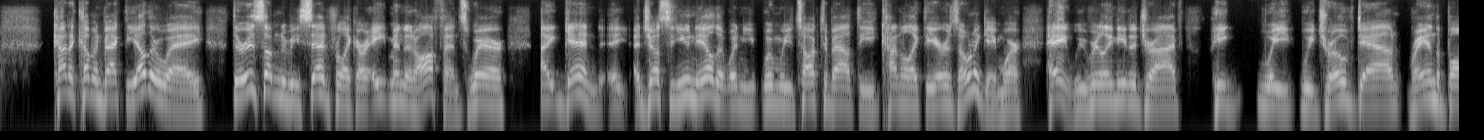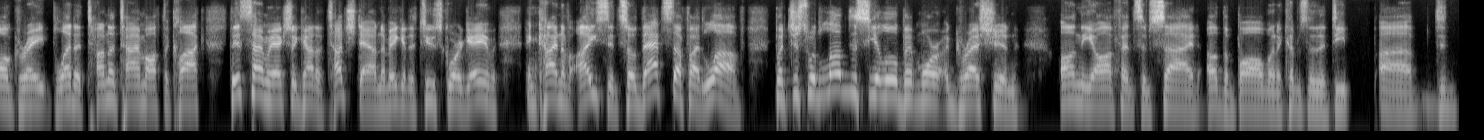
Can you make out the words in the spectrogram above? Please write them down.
kind of coming back the other way, there is something to be said for like our eight minute offense, where again, uh, Justin, you nailed it when you when we talked about the kind of like the Arizona game, where hey, we really need a drive. He we we drove down, ran the ball great, bled a ton of time off the clock. This time we actually got a touchdown to make it a two score game and kind of ice it. So that stuff I'd love, but just would love to see a little bit more aggression on the offensive side of the ball when it comes to the deep uh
